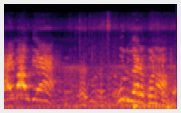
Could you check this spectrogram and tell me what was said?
டைம் ஆகுது. வீட்டு வேற போனோம்.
